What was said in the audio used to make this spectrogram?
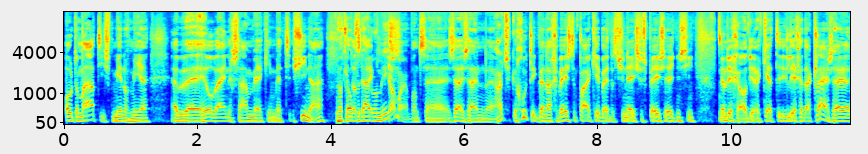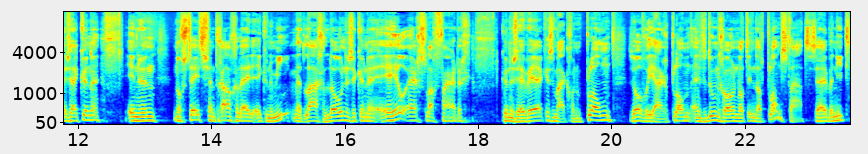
automatisch, min of meer, hebben wij heel weinig samenwerking met China. Wat lopen we daarom mis? Jammer, want uh, zij zijn uh, hartstikke goed. Ik ben daar geweest een paar keer bij de Chinese Space Agency. Daar liggen al die raketten, die liggen daar klaar. Zij, zij kunnen in hun nog steeds centraal geleide economie, met lage lonen, ze kunnen heel erg slagvaardig kunnen zij werken. Ze maken gewoon een plan, zoveel jaren plan. En ze doen gewoon wat in dat plan staat. Ze hebben niet,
